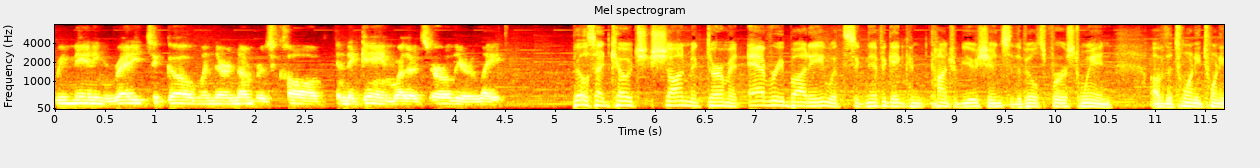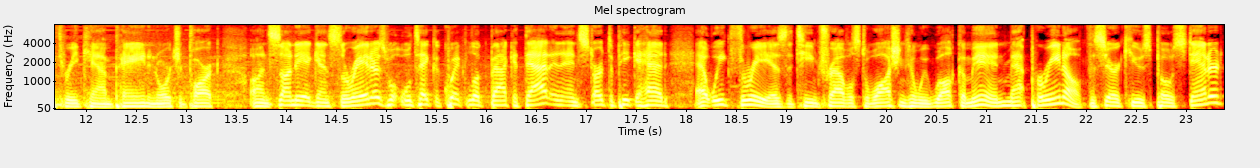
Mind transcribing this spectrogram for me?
remaining ready to go when their number is called in the game, whether it's early or late. Bills head coach Sean McDermott, everybody with significant con- contributions to the Bills' first win of the 2023 campaign in Orchard Park on Sunday against the Raiders. We'll, we'll take a quick look back at that and, and, start to peek ahead at week three as the team travels to Washington. We welcome in Matt Parrino, the Syracuse Post Standard,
